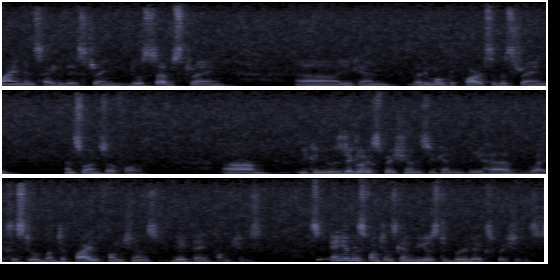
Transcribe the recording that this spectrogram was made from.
find inside the string, do a substring. Uh, you can remove the parts of the string, and so on and so forth. Um, you can use regular expressions you can you have access to a bunch of file functions date time functions so any of these functions can be used to build expressions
